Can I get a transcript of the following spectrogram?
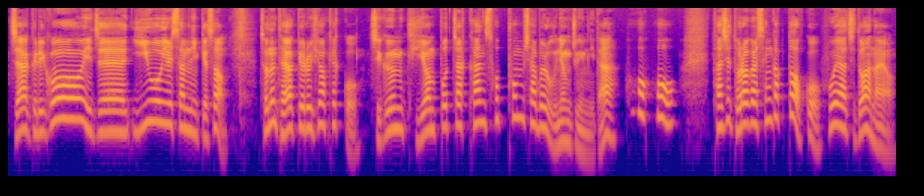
자, 그리고 이제 2513님께서 저는 대학교를 휴학했고 지금 귀염 뽀짝한 소품샵을 운영 중입니다. 호호. 다시 돌아갈 생각도 없고 후회하지도 않아요.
